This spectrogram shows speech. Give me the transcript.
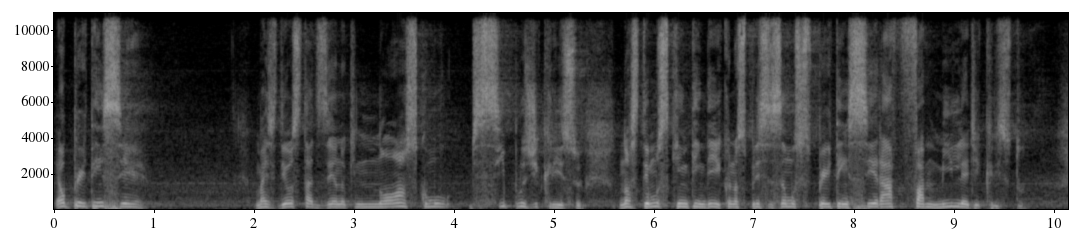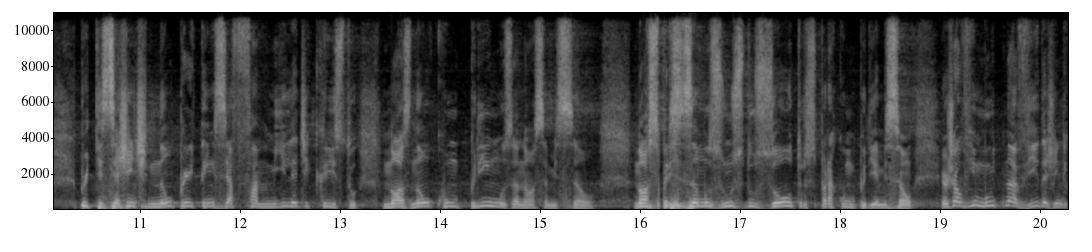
É o pertencer. Mas Deus está dizendo que nós, como discípulos de Cristo, nós temos que entender que nós precisamos pertencer à família de Cristo. Porque se a gente não pertence à família de Cristo, nós não cumprimos a nossa missão. Nós precisamos uns dos outros para cumprir a missão. Eu já ouvi muito na vida, gente,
